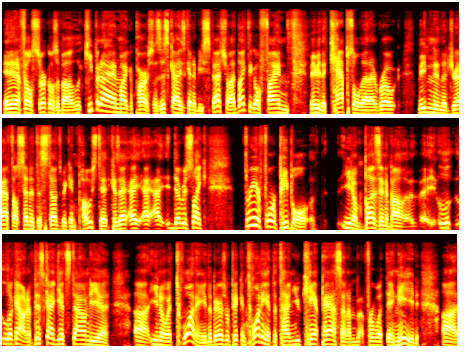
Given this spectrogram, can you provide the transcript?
in NFL circles about keep an eye on Micah Parsons. This guy's going to be special. I'd like to go find maybe the capsule that I wrote leading in the draft. I'll send it to Studs. We can post it because I, I, I, there was like three or four people you know, buzzing about look out. If this guy gets down to you, uh, you know, at 20, the Bears were picking 20 at the time. You can't pass on them for what they need. Uh,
